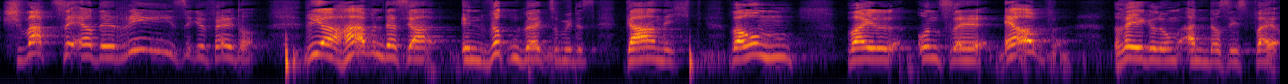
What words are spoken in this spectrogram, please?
schwarze Erde, riesige Felder. Wir haben das ja in Württemberg zumindest gar nicht. Warum? Weil unsere Erbregelung anders ist. Bei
